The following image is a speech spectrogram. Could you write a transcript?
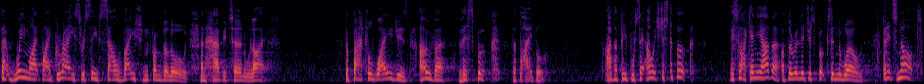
that we might by grace receive salvation from the Lord and have eternal life. The battle wages over this book, the Bible. Other people say, oh, it's just a book. It's like any other of the religious books in the world. But it's not.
